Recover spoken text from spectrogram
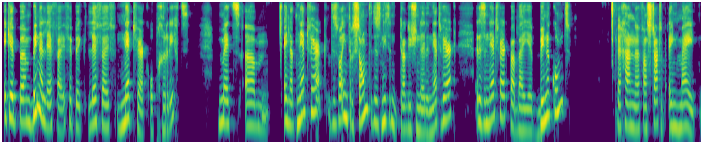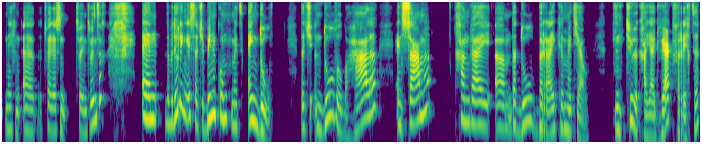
Ik heb ehm, binnen Lef 5 heb ik Lef 5 netwerk opgericht. Met, en dat netwerk, het is wel interessant, het is niet een traditionele netwerk. Het is een netwerk waarbij je binnenkomt. Wij gaan eh, van start op 1 mei negen- eh, 2022. En de bedoeling is dat je binnenkomt met één doel. Dat je een doel wil behalen En samen gaan wij ehm, dat doel bereiken met jou. Natuurlijk ga jij het werk verrichten,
